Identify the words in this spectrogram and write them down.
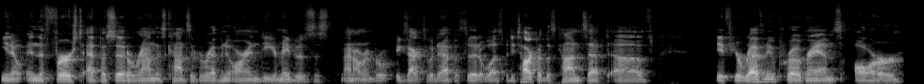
you know, in the first episode around this concept of revenue R and D, or maybe it was this, I don't remember exactly what episode it was, but he talked about this concept of if your revenue programs are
